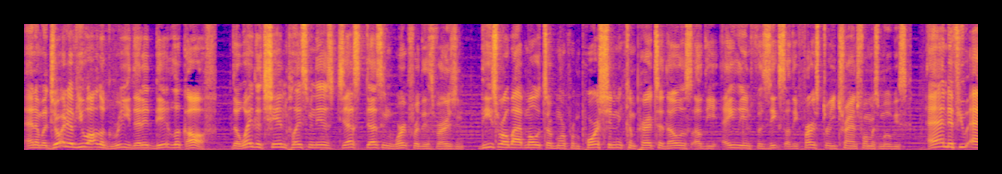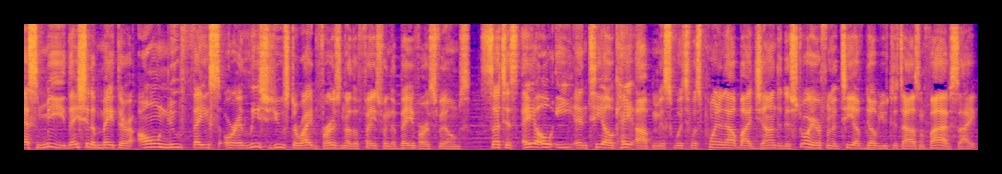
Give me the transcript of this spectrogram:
and a majority of you all agreed that it did look off. The way the chin placement is just doesn't work for this version. These robot modes are more proportioned compared to those of the alien physiques of the first three Transformers movies. And if you ask me, they should have made their own new face or at least used the right version of the face from the Bayverse films, such as AOE and TLK Optimus which was pointed out by John the Destroyer from the TFW 2005 site.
